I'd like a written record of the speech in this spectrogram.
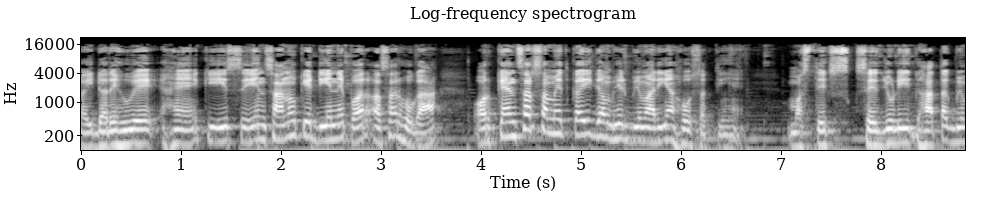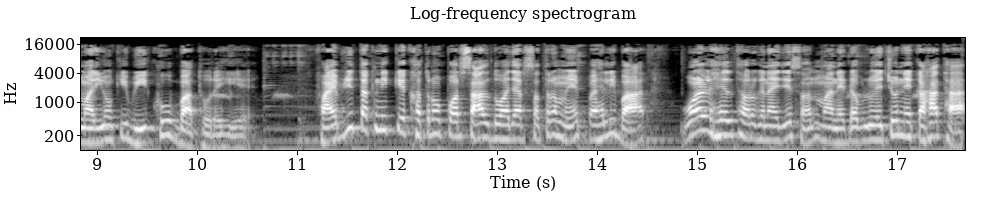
कई डरे हुए हैं कि इससे इंसानों के डीएनए पर असर होगा और कैंसर समेत कई गंभीर बीमारियाँ हो सकती हैं। मस्तिष्क से जुड़ी घातक बीमारियों की भी खूब बात हो रही है। 5G तकनीक के खतरों पर साल 2017 में पहली बार वर्ल्ड हेल्थ ऑर्गेनाइजेशन, माने डब्ल्यू ने कहा था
